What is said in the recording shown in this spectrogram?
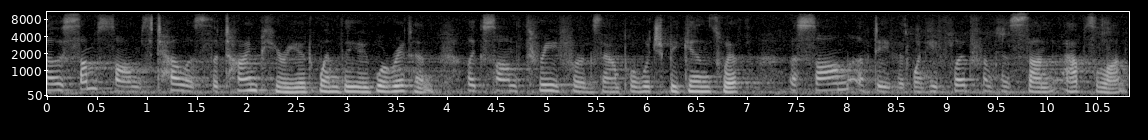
Now, some psalms tell us the time period when they were written, like Psalm 3, for example, which begins with a psalm of David when he fled from his son Absalom.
